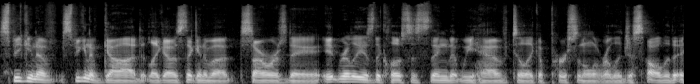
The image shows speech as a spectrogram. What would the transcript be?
Speaking of speaking of God, like I was thinking about Star Wars Day, it really is the closest thing that we have to like a personal religious holiday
